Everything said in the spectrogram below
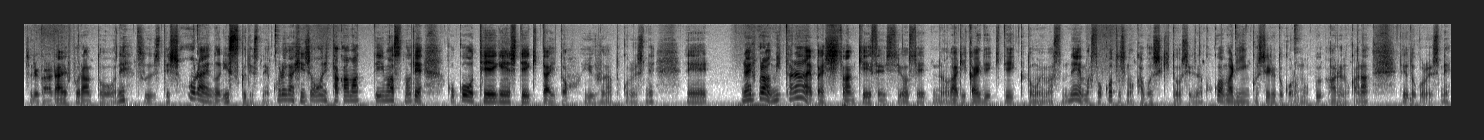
それからライフプラン等をね、通じて将来のリスクですね、これが非常に高まっていますので、ここを低減していきたいというふうなところですね。えライフプランを見たら、やっぱり資産形成の必要性っていうのが理解できていくと思いますので、まあ、そことその株式投資ですね、ここはまリンクしているところもあるのかなというところですね。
